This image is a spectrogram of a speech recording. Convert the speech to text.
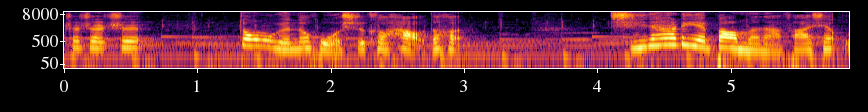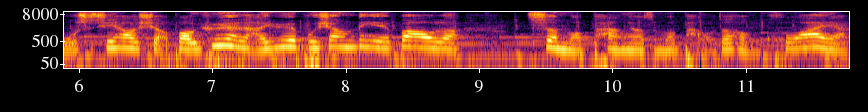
吃吃吃。动物园的伙食可好得很。其他猎豹们啊，发现五十七号小豹越来越不像猎豹了，这么胖，要怎么跑得很快呀？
